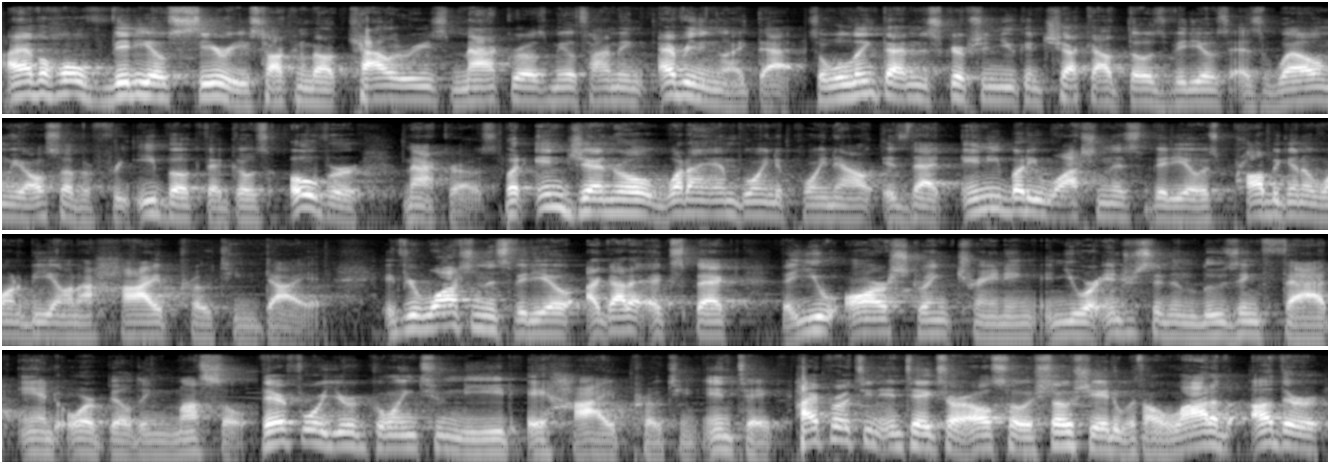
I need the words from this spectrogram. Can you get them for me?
I have a whole video series talking about calories, macros, meal timing, everything like that. So we'll link that in the description. You can check out those videos as well. And we also have a free ebook that goes over macros. But in general, what I am going to point out is that anybody watching this video is probably gonna wanna be on a high protein diet. If you're watching this video, I gotta expect that you are strength training and you are interested in losing fat and or building muscle. Therefore, you're going to need a high protein intake. High protein intakes are also associated with a lot of other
